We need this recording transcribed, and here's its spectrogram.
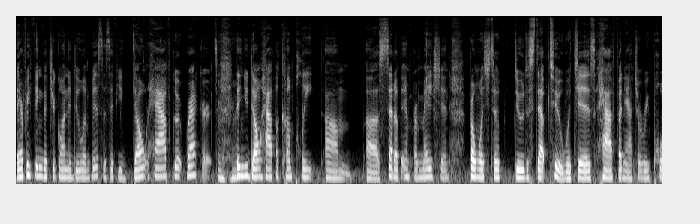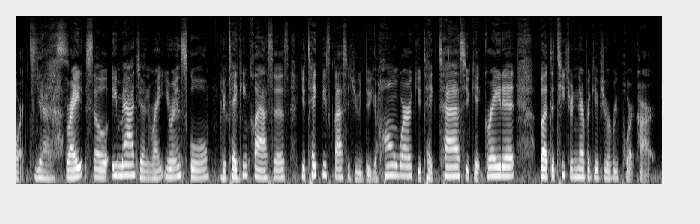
everything that you're going to do in business. If you don't have good records, mm-hmm. then you don't have a complete um, uh, set of information from which to do the step two, which is have financial reports. Yes. Right? So imagine, right, you're in school, you're mm-hmm. taking classes, you take these classes, you do your homework, you take tests, you get graded, but the teacher never gives you a report card.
